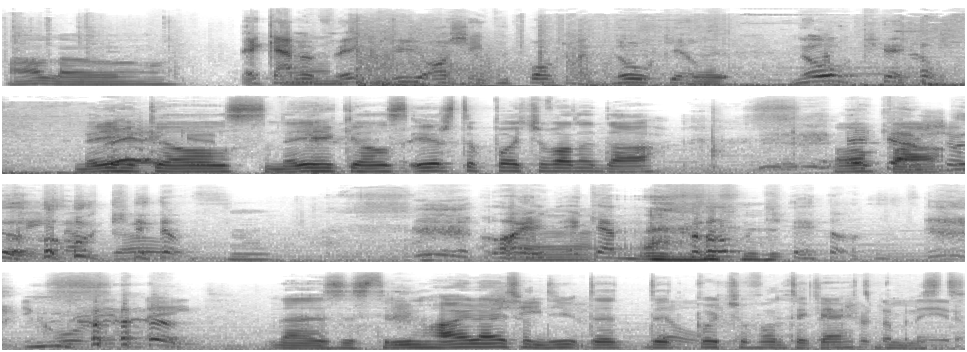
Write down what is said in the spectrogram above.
Hallo. Ik heb een victory als je die pakt met no kills. Nee. No kills. 9 kills, 9 kills, eerste potje van de dag. Hoppa. Zo ging dat No kills. Ryan, Eh. ik heb no kills. Ik hoor weer een eend. Dat is de stream highlight van die, dit, potje vond ik echt beest. abonneren.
